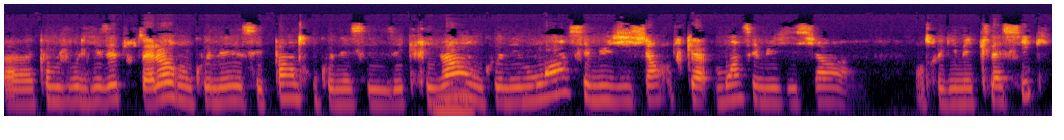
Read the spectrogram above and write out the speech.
Euh, comme je vous le disais tout à l'heure, on connaît ses peintres, on connaît ses écrivains, mmh. on connaît moins ses musiciens, en tout cas moins ses musiciens, entre guillemets, classiques.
